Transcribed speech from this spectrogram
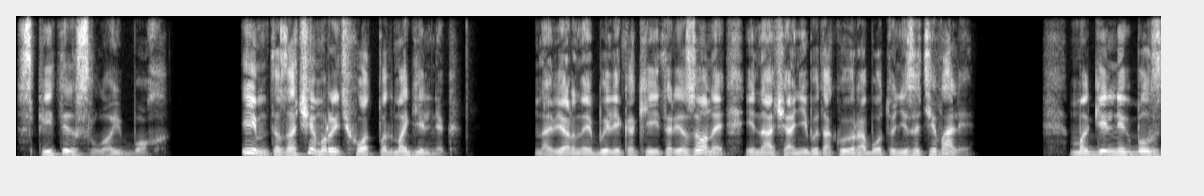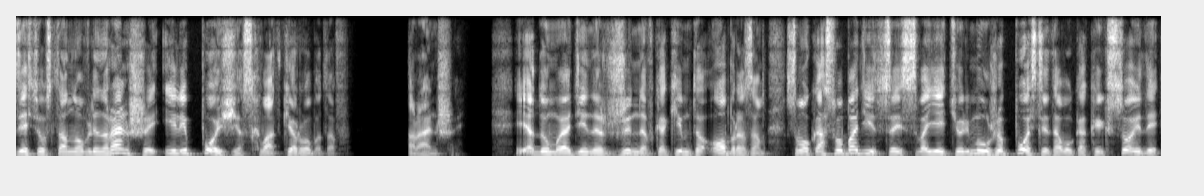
Спит их злой бог. Им-то зачем рыть ход под могильник? Наверное, были какие-то резоны, иначе они бы такую работу не затевали. Могильник был здесь установлен раньше или позже схватки роботов? Раньше. Я думаю, один из джиннов каким-то образом смог освободиться из своей тюрьмы уже после того, как иксоиды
